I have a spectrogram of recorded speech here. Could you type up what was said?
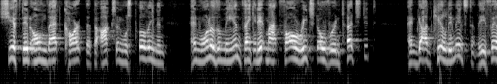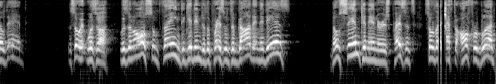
shifted on that cart that the oxen was pulling and and one of the men, thinking it might fall, reached over and touched it, and God killed him instantly. He fell dead. So it was, a, was an awesome thing to get into the presence of God, and it is. No sin can enter his presence, so they have to offer blood.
